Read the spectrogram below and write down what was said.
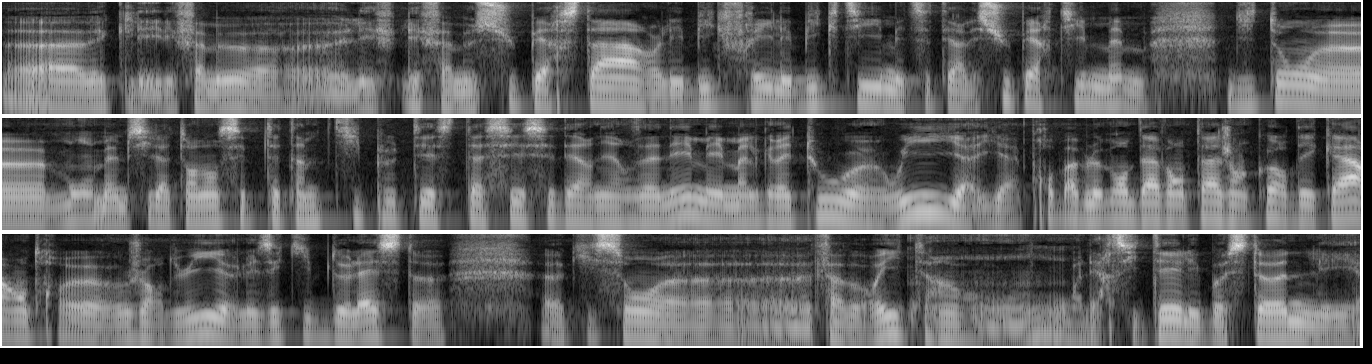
avec les, fameux les, fameux superstars, les big free, les big teams, etc., les super teams même, dit-on euh, bon, même si la tendance est peut-être un petit peu testassée ces dernières années, mais malgré tout, euh, oui, il y, y, a probablement davantage encore d'écart entre euh, aujourd'hui les équipes de l'Est qui sont favorites. Hein, on, on, va les reciter, les Boston, les,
